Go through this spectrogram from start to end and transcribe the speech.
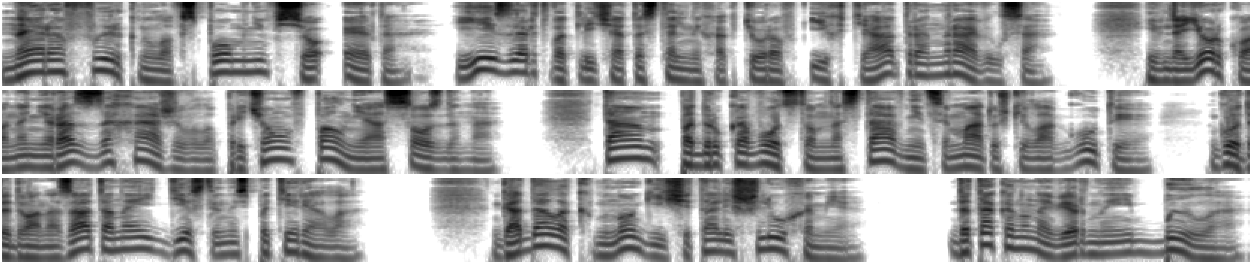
Найра фыркнула, вспомнив все это. Ей Зерт, в отличие от остальных актеров их театра, нравился. И в Найорку она не раз захаживала, причем вполне осознанно. Там, под руководством наставницы матушки Лагуты, Года два назад она и девственность потеряла. Гадалок многие считали шлюхами. Да так оно, наверное, и было.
